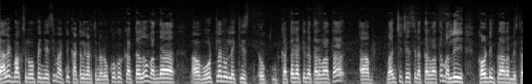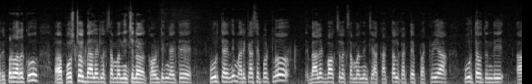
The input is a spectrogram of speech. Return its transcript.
బ్యాలెట్ బాక్సులు ఓపెన్ చేసి వాటిని కట్టలు కడుతున్నారు. ఒక్కొక్క కట్టలో వంద ఓట్లను లెక్కి కట్టగట్టిన తర్వాత బంచి చేసిన తర్వాత మళ్ళీ కౌంటింగ్ ప్రారంభిస్తారు. ఇప్పటి వరకు పోస్టల్ బ్యాలెట్లకు సంబంధించిన కౌంటింగ్ అయితే పూర్తయింది. మరి కాసేపట్లో బ్యాలెట్ బాక్సులకు సంబంధించి ఆ కట్టలు కట్టే ప్రక్రియ పూర్తవుతుంది. ఆ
